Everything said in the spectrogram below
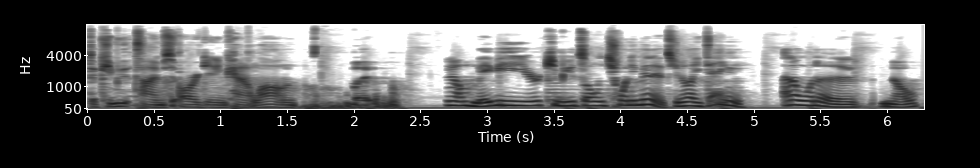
the commute times are getting kind of long, but, you know, maybe your commute's only 20 minutes. You're like, dang, I don't want to, you know,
